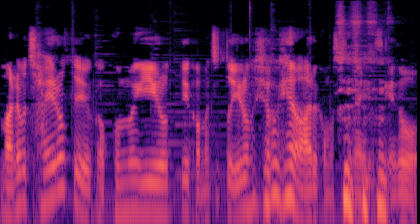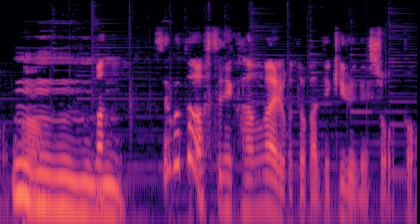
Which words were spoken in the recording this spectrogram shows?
まあ、あれも茶色というか小麦色っていうか、まあ、ちょっと色の表現はあるかもしれないですけど、うんうんうんうんうん。まそういうことは普通に考えることができるでしょうと。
